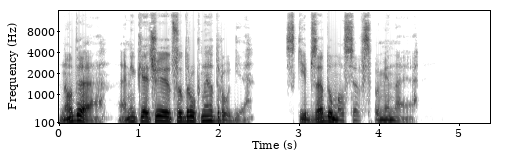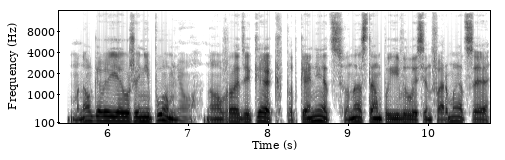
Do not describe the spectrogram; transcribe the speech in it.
Ну да, они качаются друг на друге. Скип задумался, вспоминая. Многого я уже не помню, но вроде как под конец у нас там появилась информация,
